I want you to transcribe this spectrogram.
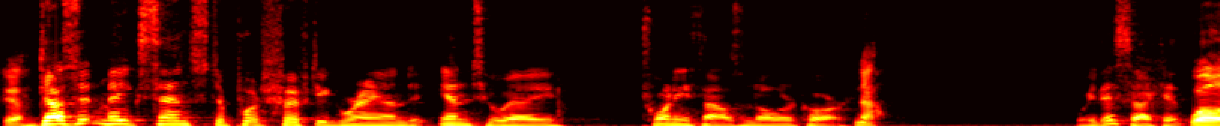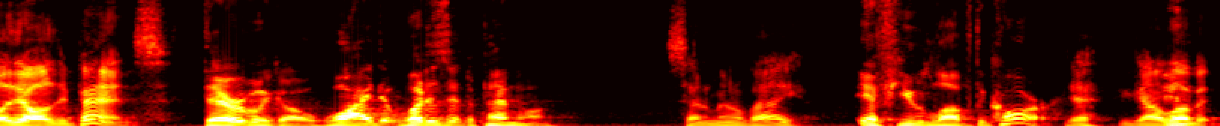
Yeah. Does it make sense to put 50 grand into a $20,000 car? No. Wait a second. Well, it all depends. There we go. Why? do- what does it depend on? Sentimental value. If you love the car. Yeah, you gotta love it.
